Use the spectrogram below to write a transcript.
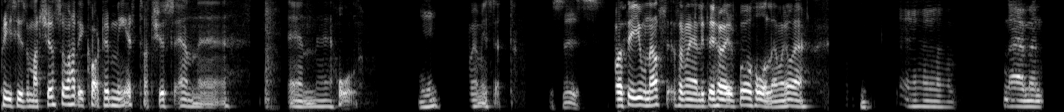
preseason-matchen så hade Carter mer touches än, eh, än eh, Hall. Mm. Om jag minns rätt. Precis. Vad säger Jonas som är lite högre på Hall än vad jag är? Eh, nej, men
